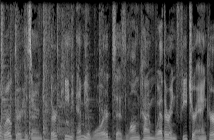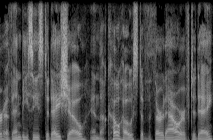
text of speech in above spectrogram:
Al Roker has earned 13 Emmy Awards as longtime weather and feature anchor of NBC's Today Show and the co host of the third hour of Today.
